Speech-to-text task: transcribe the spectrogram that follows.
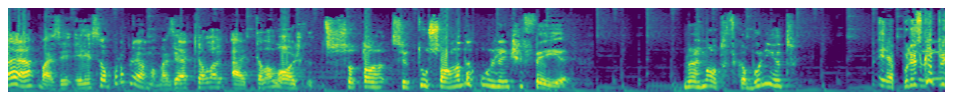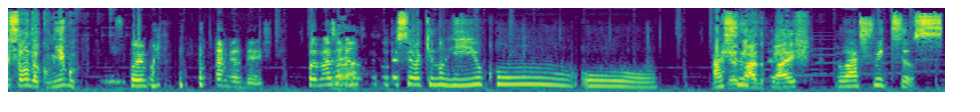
é, mas esse é o problema. Mas é aquela, aquela lógica. Se, só to- se tu só anda com gente feia, meu irmão, tu fica bonito. É por isso que a prisão anda comigo. Foi. Ai, meu Deus. Foi mais ou É. menos o que aconteceu aqui no Rio com o. Eduardo Aschwitz, Paz. o Aschwitzels,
